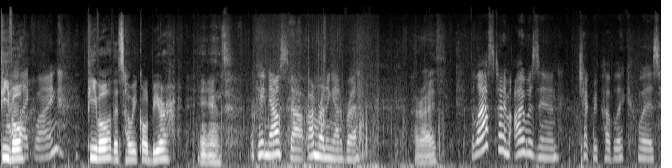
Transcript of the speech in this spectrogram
pivo. I like wine. Pivo, that's how we call beer. And okay, now stop. I'm running out of breath. All right. The last time I was in Czech Republic was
